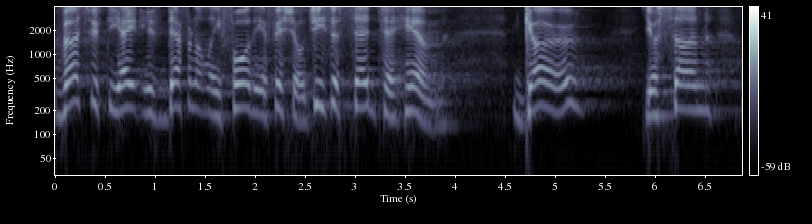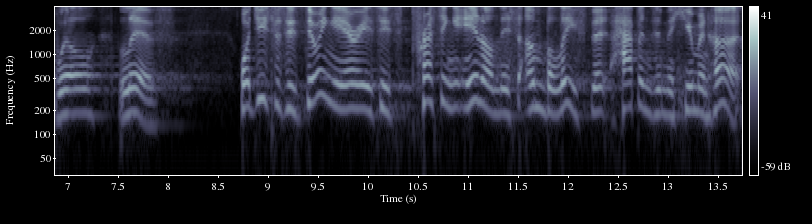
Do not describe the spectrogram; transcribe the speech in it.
verse 58 is definitely for the official. Jesus said to him, Go, your son will live. What Jesus is doing here is he's pressing in on this unbelief that happens in the human heart.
